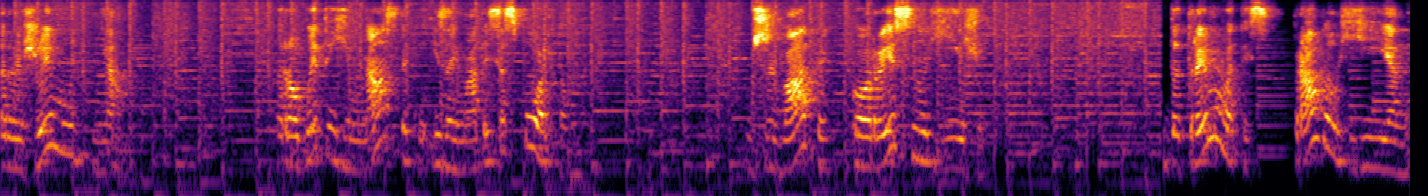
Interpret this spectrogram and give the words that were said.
режиму дня. Робити гімнастику і займатися спортом. Вживати корисну їжу. Дотримуватись правил гігієни.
